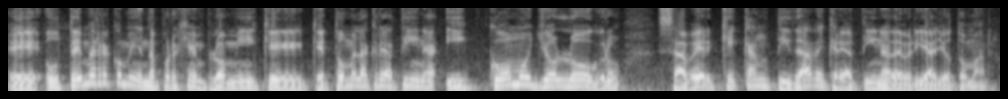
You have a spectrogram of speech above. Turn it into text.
Eh, ¿Usted me recomienda, por ejemplo, a mí que, que tome la creatina y cómo yo logro saber qué cantidad de creatina debería yo tomar?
